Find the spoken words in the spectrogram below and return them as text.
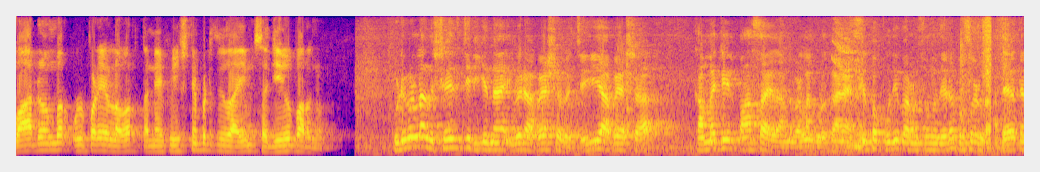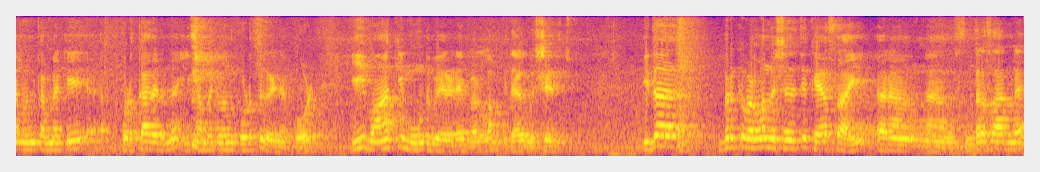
വാർഡ് മെമ്പർ ഉൾപ്പെടെയുള്ളവർ തന്നെ ഭീഷണിപ്പെടുത്തിയതായും സജീവ് പറഞ്ഞു. കുടിവെള്ളം നിഷേധിച്ചിരിക്കുന്ന ഇവർ അപേക്ഷ വെച്ച് ഈ അപേക്ഷ കമ്മിറ്റിയിൽ പാസ്സായതാണ് വെള്ളം കൊടുക്കാനായിട്ട്. ഇപ്പോൾ പുതിയ ഭരണസമിതിയുടെ പ്രസിഡന്റ് അദ്ദേഹത്തിന് മുൻ കമ്മിറ്റി കൊടുക്കാതിരുന്ന ഈ കമ്മിറ്റി വന്ന് കൊടുത്തു കഴിഞ്ഞപ്പോൾ ഈ ബാക്കി മൂന്ന് പേരുടെയും വെള്ളം ഇദ്ദേഹം നിഷേധിച്ചു. ഇത് ഇവർക്ക് വെള്ളം നിഷേധിച്ച് കേസായി സുന്ദര സാറിന്റെ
